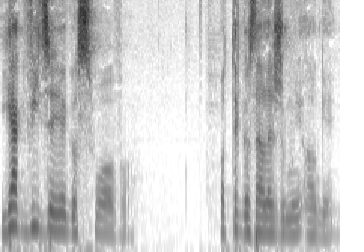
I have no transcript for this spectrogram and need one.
Jak widzę Jego słowo? Od tego zależy mój ogień.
